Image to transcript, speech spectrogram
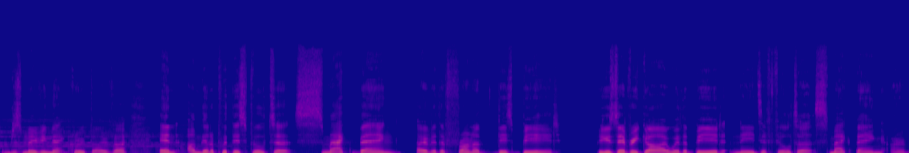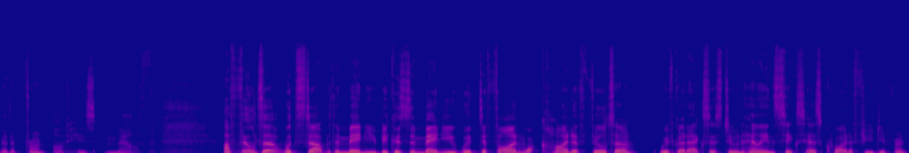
I'm just moving that group over, and I'm going to put this filter smack bang over the front of this beard. Because every guy with a beard needs a filter smack bang over the front of his mouth. A filter would start with a menu because the menu would define what kind of filter we've got access to, and Halion 6 has quite a few different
